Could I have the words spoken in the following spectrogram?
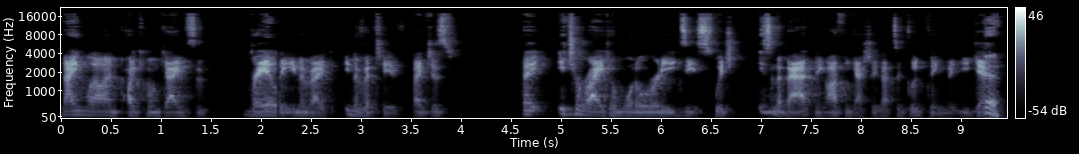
mainline Pokemon games are rarely innovate innovative. They just they iterate on what already exists, which isn't a bad thing. I think actually that's a good thing that you get.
